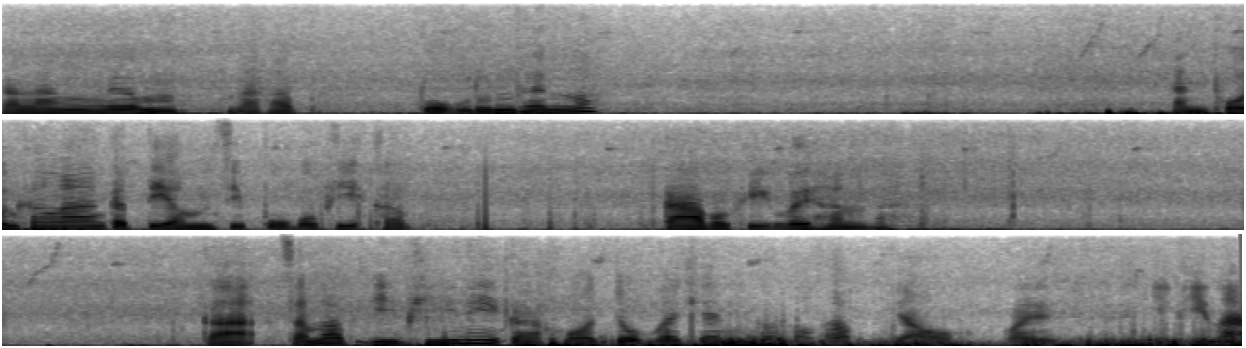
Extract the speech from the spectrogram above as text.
กำลังเริ่มนะครับ ปลูกดุนเพิ่นเนาะ นโพ้นข้างล่างก็เตรียมสิปูบพริกครับกาบพริกไว้หันนะกะสำหรับอีพีนี่กะขอจบไว้แค่นี้ก่อนเนาะครับ เดี๋ยวไว้ EP หน้า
